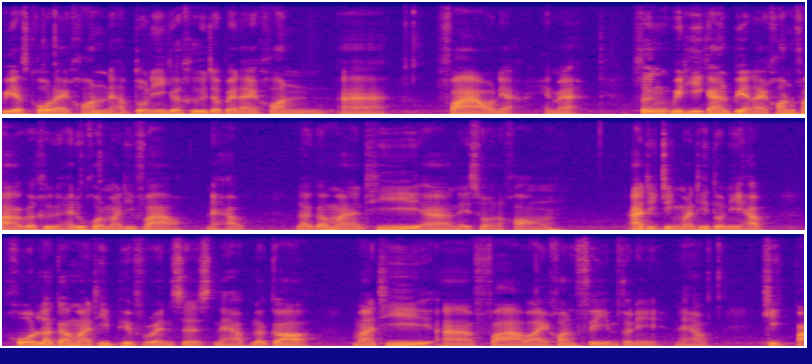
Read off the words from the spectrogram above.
VS Code Icon นะครับตัวนี้ก็คือจะเป็นไอคอนอ่าไฟล์เนี่ยเห็นไหมซึ่งวิธีการเปลี่ยนไอคอนไฟล์ก็คือให้ทุกคนมาที่ไฟล์นะครับแล้วก็มาที่อ่าในส่วนของอ่าจริง ๆ มาที่ตัวนี้ครับโค้ดแล้วก็มาที่ preferences นะครับแล้วก็มาที่อ่าไฟล์ไอคอนธีมตัวนี้นะครับ คลิกไป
